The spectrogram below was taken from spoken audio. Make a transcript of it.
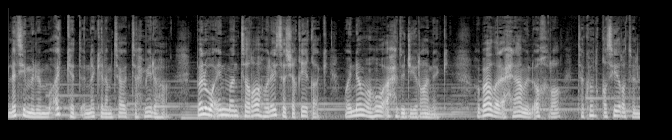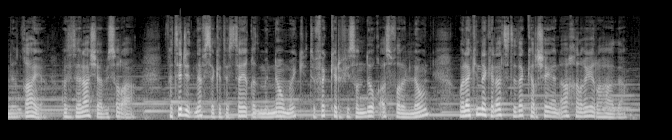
التي من المؤكد أنك لم تعد تحملها بل وإن من تراه ليس شقيقك وإنما هو أحد جيرانك. وبعض الأحلام الأخرى تكون قصيرة للغاية وتتلاشى بسرعة. فتجد نفسك تستيقظ من نومك تفكر في صندوق أصفر اللون ولكنك لا تتذكر شيئا آخر غير هذا.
